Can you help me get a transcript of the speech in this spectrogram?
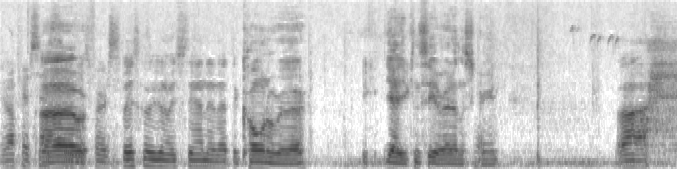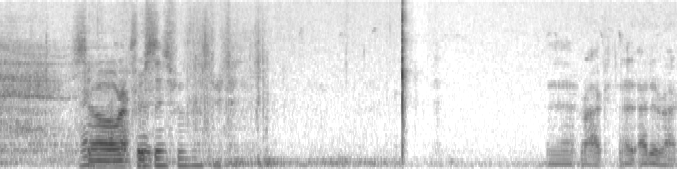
Get off here, Uh, first. Basically going to be standing at the cone over there. You can- yeah, you can see it right on the screen. Uh, so, Right, rock, paper, first. Yeah, rock. I, I did rock.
